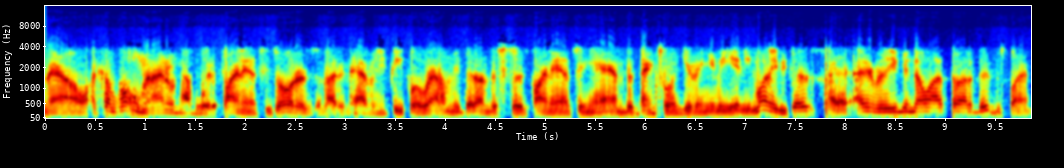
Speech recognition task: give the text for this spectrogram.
Now, I come home and I don't have a way to finance these orders, and I didn't have any people around me that understood financing, and the banks weren't giving me any money because I, I didn't really even know how to fill out a business plan.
